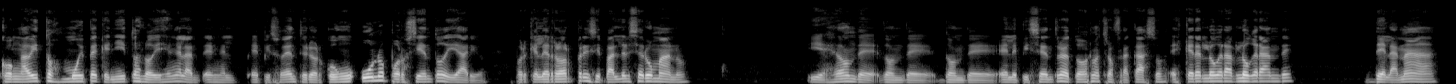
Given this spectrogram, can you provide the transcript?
con hábitos muy pequeñitos, lo dije en el, en el episodio anterior, con un 1% diario, porque el error principal del ser humano y es donde, donde, donde el epicentro de todos nuestros fracasos es querer lograr lo grande de la nada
